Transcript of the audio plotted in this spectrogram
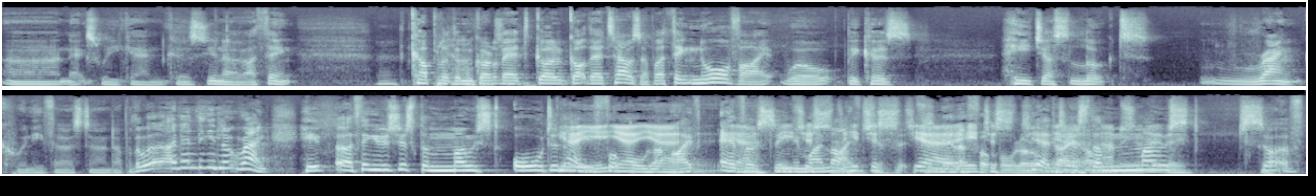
uh, next weekend, because you know I think a couple of them Yeah, I have got their think got, got their tails up. I think Nordtveit will because he just looked rank when he first turned up. I don't think he looked rank. He, I think he was just the most ordinary Yeah, yeah, footballer yeah. I've ever Yeah, seen he in my life. he just- yeah, Vanilla he just- footballer all yeah, day just the. Absolutely. most sort of.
